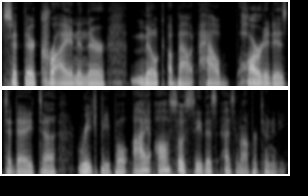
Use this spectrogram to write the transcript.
sit there crying in their milk about how hard it is today to reach people. I also see this as an opportunity.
